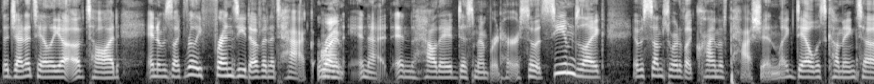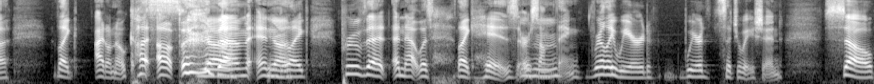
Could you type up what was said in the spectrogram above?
the genitalia of Todd, and it was like really frenzied of an attack on Right. Annette and how they had dismembered her. So it seemed like it was some sort of like crime of passion. Like Dale was coming to, like, I don't know, cut up Yeah. them and Yeah. like prove that Annette was like his or Mm-hmm. something. Really weird, weird situation. So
